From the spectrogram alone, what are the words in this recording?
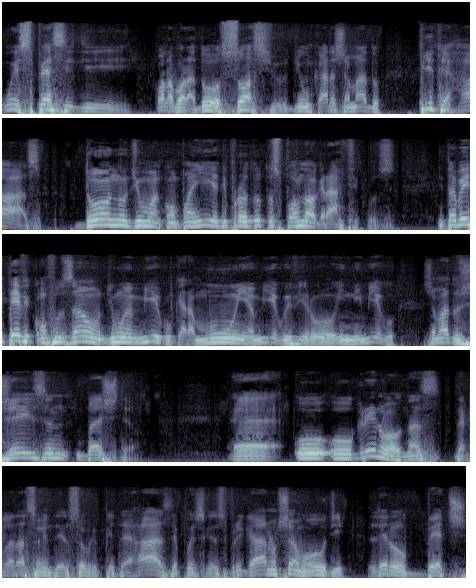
uma espécie de colaborador, sócio de um cara chamado Peter Haas, dono de uma companhia de produtos pornográficos. E também teve confusão de um amigo, que era muito amigo e virou inimigo, chamado Jason Buster. É, o, o, Greenwald, nas declarações dele sobre Peter Haas, depois que eles brigaram, chamou de Little Bitch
